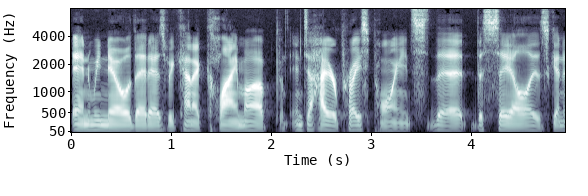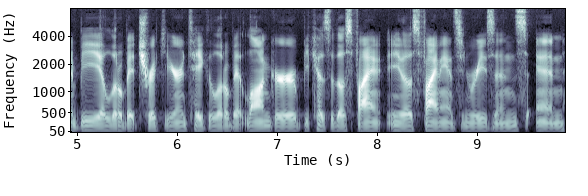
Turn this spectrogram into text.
and we know that as we kind of climb up into higher price points, that the sale is going to be a little bit trickier and take a little bit longer because of those fin- you know, those financing reasons, and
